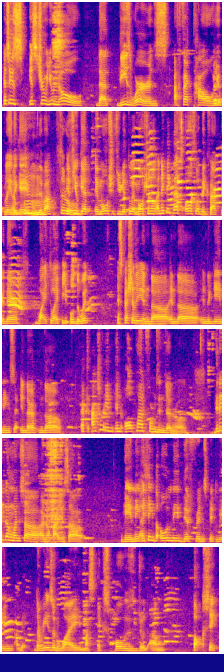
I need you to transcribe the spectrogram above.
because it's it's true. You know that these words affect how you play the game, Mm, diba? true. If you get emotion, if you get too emotional, and I think that's also a big factor there. Why do why people do it, especially in the in the in the gaming in the in the ac- actually in, in all platforms in general. Dili lang man sa ano kayo sa gaming. I think the only difference between I mean, the reason why mas exposed jud ang toxic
